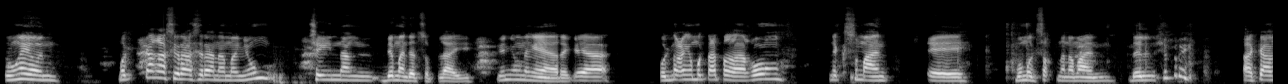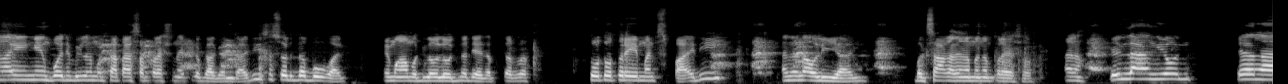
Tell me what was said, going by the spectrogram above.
So ngayon, magkakasira-sira naman yung chain ng demand at supply. Yun yung nangyayari. Kaya, huwag na kayong magtataka kung next month, eh, bumagsak na naman. Dahil, syempre, at kaya nga eh, ngayong buwan biglang magtataas ang presyo na itlog, gaganda. Di sa sunod na buwan, may mga maglo-load na din. After 2 to 3 months pa, edi, ano na uli yan, bagsakan na naman ng presyo. Ano, yun lang yun. Kaya nga,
